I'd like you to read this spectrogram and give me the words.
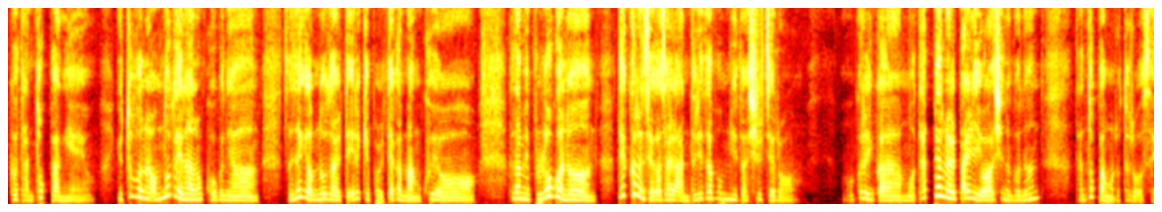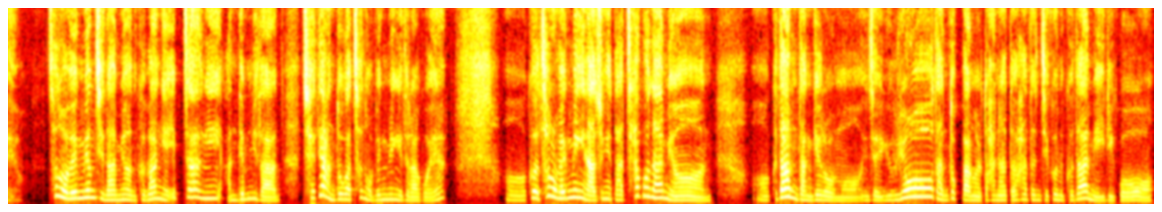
그 단톡방이에요. 유튜브는 업로드 해놔놓고 그냥 저녁에 업로드할 때 이렇게 볼 때가 많고요. 그 다음에 블로그는 댓글은 제가 잘 안 들여다봅니다, 실제로. 어, 그러니까 뭐 답변을 빨리 요하시는 거는 단톡방으로 들어오세요. 1500명 지나면 그 방에 입장이 안 됩니다. 최대 한도가 1500명이더라고요. 어, 그 1500명이 나중에 다 차고 나면 어, 그 다음 단계로 뭐 이제 유료 단톡방을 또 하나 더 하든지 그건 그 다음에 일이고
